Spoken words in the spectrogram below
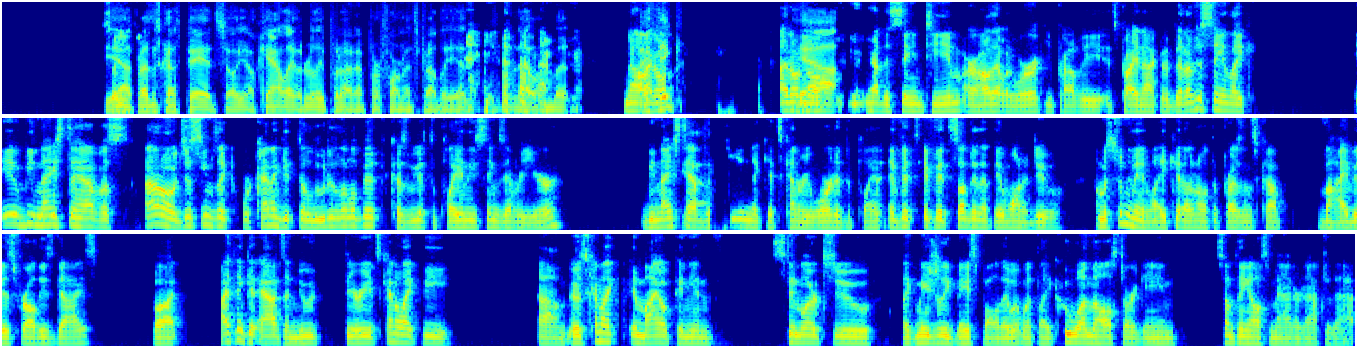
So yeah, you- the President's Cup's paid, so you know Cantlay would really put on a performance probably at that one. But no, I, I, don't. think I don't yeah. know if you have the same team or how that would work. You probably it's probably not going to. But I'm just saying, like, it would be nice to have us. I don't know. It just seems like we're kind of get diluted a little bit because we have to play in these things every year. It'd be nice to have the team that gets kind of rewarded to play if it's if it's something that they want to do. I'm assuming they like it. I don't know what the President's Cup vibe is for all these guys, but I think it adds a new theory. It's kind of like the, um, it was kind of like, in my opinion, similar to like Major League Baseball. They went with like who won the All Star game. Something else mattered after that.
